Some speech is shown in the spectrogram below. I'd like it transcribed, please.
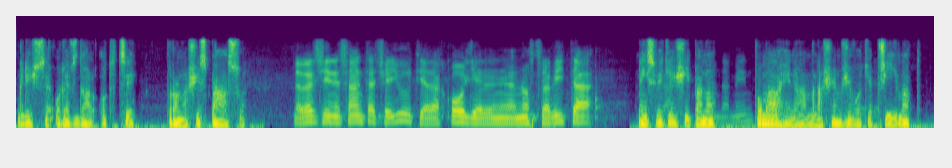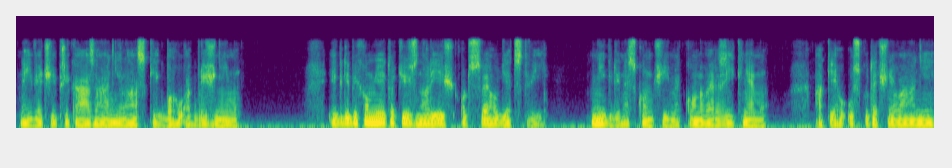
když se odevzdal Otci pro naši spásu. Nejsvětější Pano, pomáhy nám v našem životě přijímat největší přikázání lásky k Bohu a k bližnímu. I kdybychom jej totiž znali již od svého dětství, nikdy neskončíme konverzí k němu a k jeho uskutečňování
